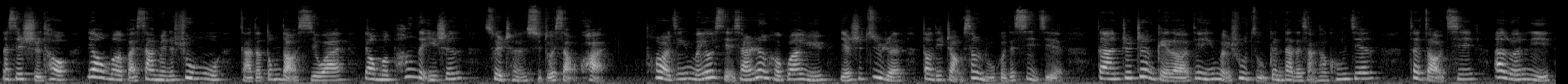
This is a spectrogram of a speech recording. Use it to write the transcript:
那些石头要么把下面的树木砸得东倒西歪，要么砰的一声碎成许多小块。托尔金没有写下任何关于岩石巨人到底长相如何的细节，但这正给了电影美术组更大的想象空间。在早期，艾伦里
